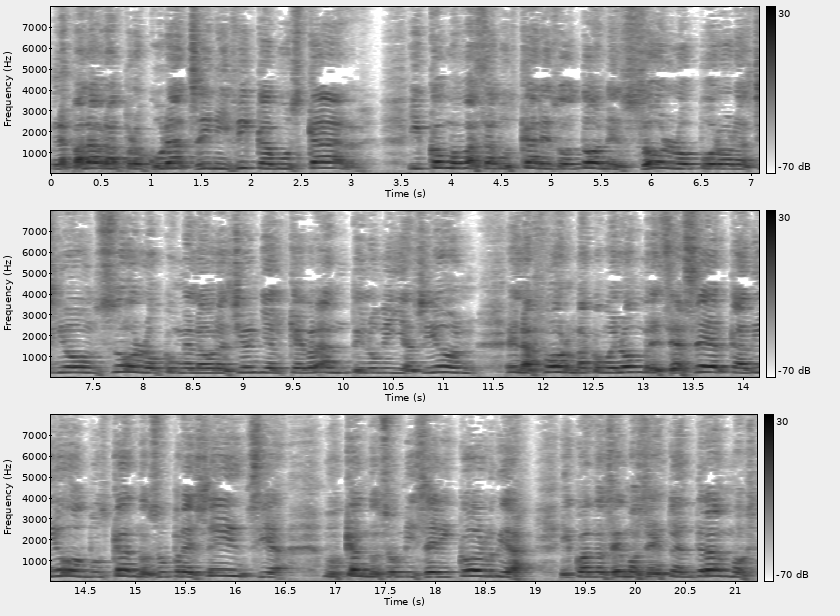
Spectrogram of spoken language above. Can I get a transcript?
La palabra procurad significa buscar. ¿Y cómo vas a buscar esos dones? Solo por oración, solo con la oración y el quebranto y la humillación. Es la forma como el hombre se acerca a Dios buscando su presencia, buscando su misericordia. Y cuando hacemos esto entramos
